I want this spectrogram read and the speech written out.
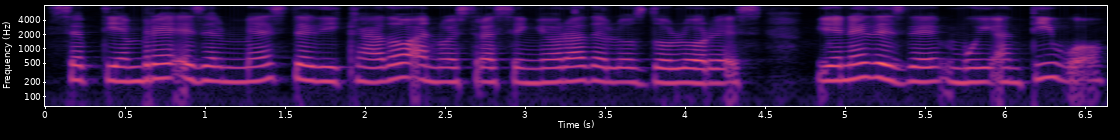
Septiembre es el mes dedicado a Nuestra Señora de los Dolores. Viene desde muy antiguo.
